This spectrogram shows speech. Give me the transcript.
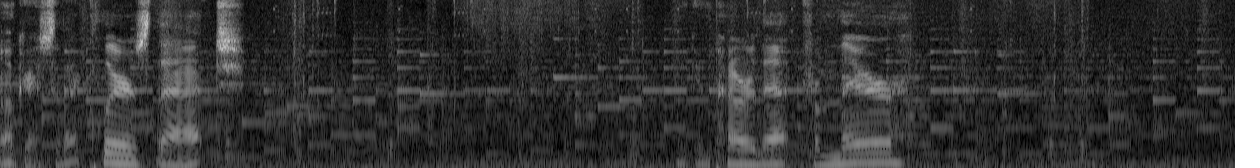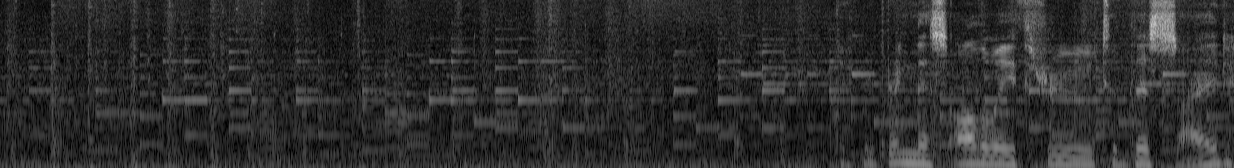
Okay, so that clears that. We can power that from there. Bring this all the way through to this side,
